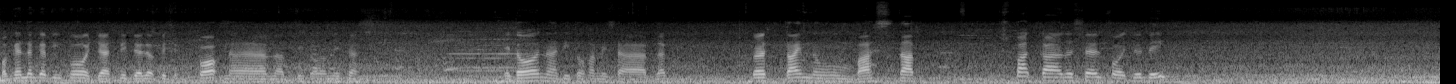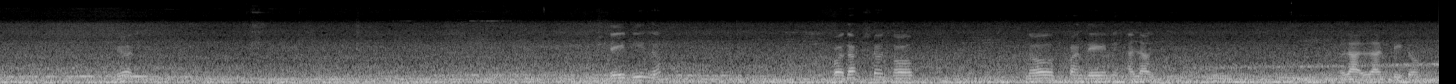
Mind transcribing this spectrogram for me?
Magandang gabi po, Justin Jalo Visit po na nandito kami sa ito, nandito kami sa vlog. First time nung bus stop spot carousel for today. Yun. Steady no? Production of no pandemic allowed. Wala lang dito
